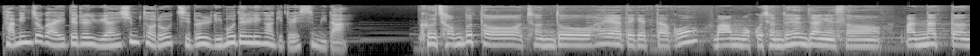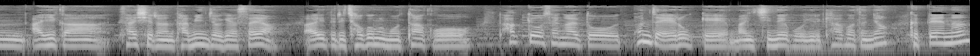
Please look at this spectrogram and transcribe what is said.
다민족 아이들을 위한 쉼터로 집을 리모델링하기도 했습니다. 그 전부터 전도해야 되겠다고 마음 먹고 전도 현장에서 만났던 아이가 사실은 다민족이었어요. 아이들이 적응을 못하고 학교 생활도 혼자 애롭게 많이 지내고 이렇게 하거든요. 그때는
